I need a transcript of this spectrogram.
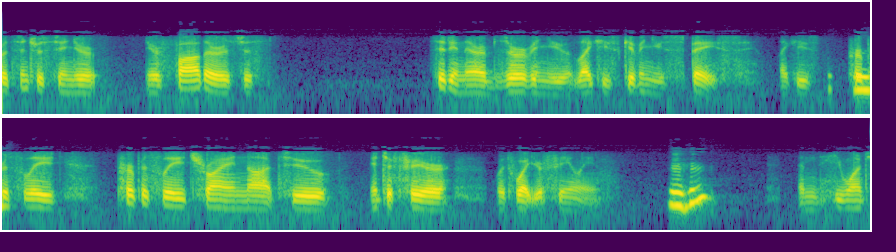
it's interesting your your father is just sitting there observing you like he's giving you space like he's purposely purposely trying not to interfere with what you're feeling hmm and he wants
